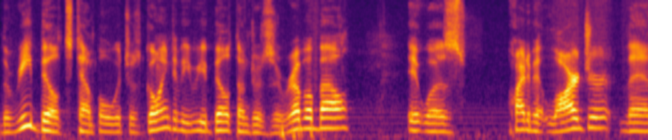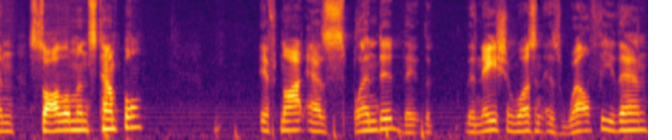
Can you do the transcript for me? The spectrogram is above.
the rebuilt temple, which was going to be rebuilt under Zerubbabel. It was quite a bit larger than Solomon's temple, if not as splendid. They, the, the nation wasn't as wealthy then,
